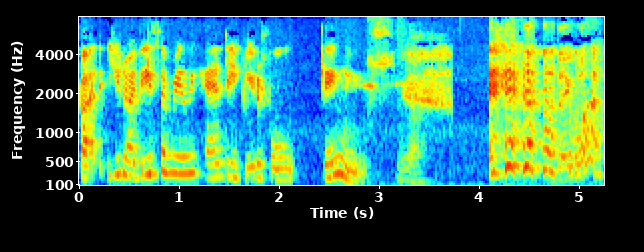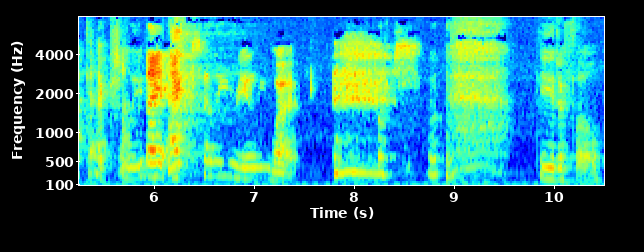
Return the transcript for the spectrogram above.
but you know these are really handy beautiful things. Yeah, they work actually. they actually really work. Beautiful,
